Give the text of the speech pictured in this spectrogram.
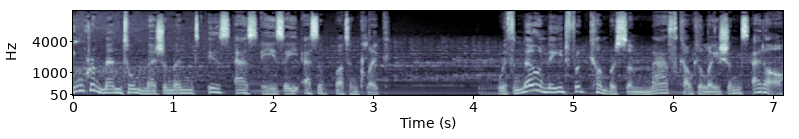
Incremental measurement is as easy as a button click, with no need for cumbersome math calculations at all.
